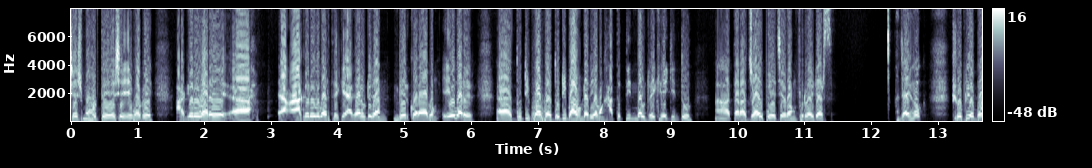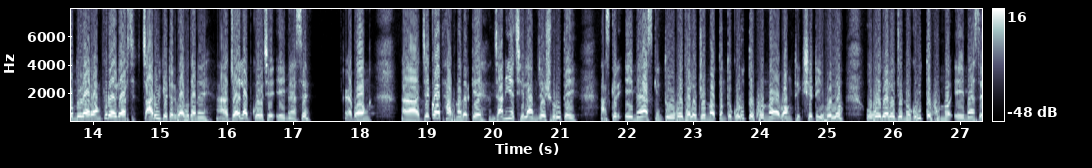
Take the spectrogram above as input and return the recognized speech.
শেষ মুহূর্তে এসে এভাবে আগের ওভারে আগের ওভার থেকে এগারোটি রান বের করা এবং এই দুটি পরপর দুটি বাউন্ডারি এবং হাতে তিন বল রেখেই কিন্তু তারা জয় পেয়েছে রংপুর রাইডার্স। যাই হোক সুপ্রিয় বন্ধুরা, রংপুর রাইডার্স চার উইকেটের ব্যবধানে জয়লাভ করেছে এই ম্যাচে। এবং যে কথা আপনাদেরকে জানিয়েছিলাম যে শুরুতেই, আজকের এই ম্যাচ কিন্তু উভয় দলের জন্য অত্যন্ত গুরুত্বপূর্ণ এবং ঠিক সেটি হলো, উভয় দলের জন্য গুরুত্বপূর্ণ এই ম্যাচে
